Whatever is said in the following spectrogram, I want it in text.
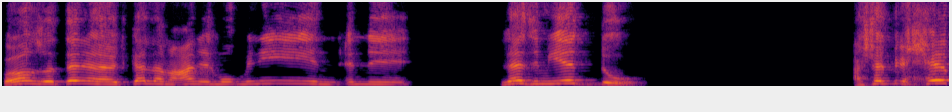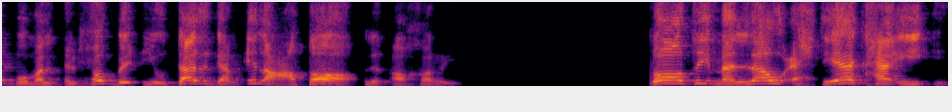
كورنثوس الثانية يتكلم عن المؤمنين إن لازم يدوا عشان بيحبوا الحب يترجم إلى عطاء للآخرين. تعطي من له احتياج حقيقي.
